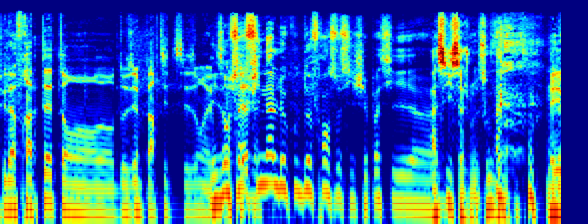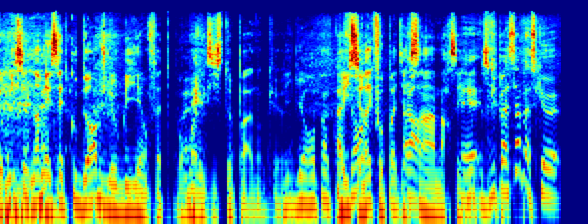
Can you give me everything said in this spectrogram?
Tu la feras peut-être en deuxième partie de saison. Ils ont fait prochaine. finale de Coupe de France aussi, je sais pas si. euh, Ah si, ça je me souviens. mais oui, non mais cette Coupe d'Europe, je l'ai oublié en fait. Pour Ouais. moi, elle n'existe pas. Donc. euh, Ligue Europa Ah oui, c'est vrai qu'il faut pas dire Alors, ça à Marseille. eh, parce dis que- pas ça parce que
